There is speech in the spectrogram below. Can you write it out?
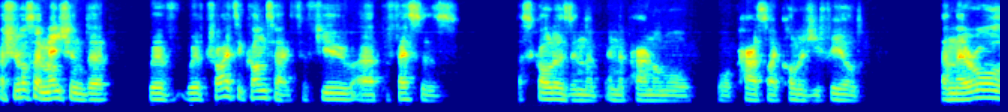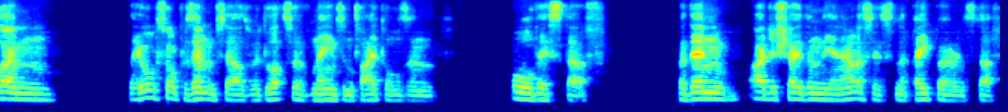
I should also mention that we've we've tried to contact a few uh, professors, uh, scholars in the in the paranormal or parapsychology field, and they're all um, they all sort of present themselves with lots of names and titles and all this stuff. But then I just show them the analysis and the paper and stuff,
